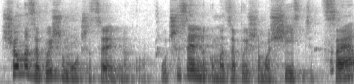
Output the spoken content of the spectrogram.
Що ми запишемо у чисельнику? У чисельнику ми запишемо 6c,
